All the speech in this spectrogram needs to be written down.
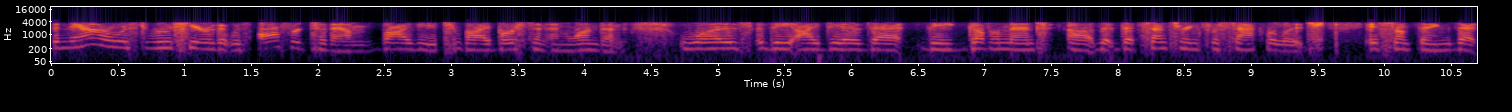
The narrowest route here that was offered to them by the by Burstyn and London was the idea that the government uh, that, that censoring for sacrilege is something that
